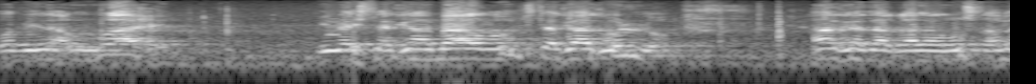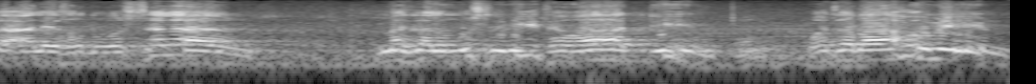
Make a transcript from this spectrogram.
وبناء واحد. إذا اشتكى بعضه اشتكى كله. هكذا قال المصطفى عليه الصلاة والسلام مثل المسلم في توادهم وتراحمهم.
